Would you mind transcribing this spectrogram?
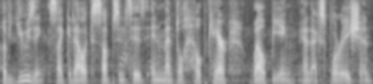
of using psychedelic substances in mental health care, well being, and exploration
